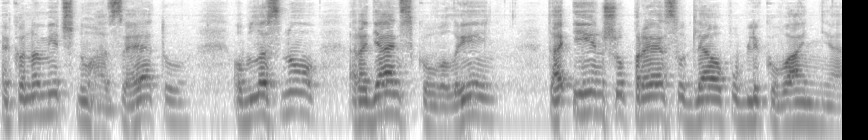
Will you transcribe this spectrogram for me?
економічну газету, обласну радянську Волинь та іншу пресу для опублікування,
